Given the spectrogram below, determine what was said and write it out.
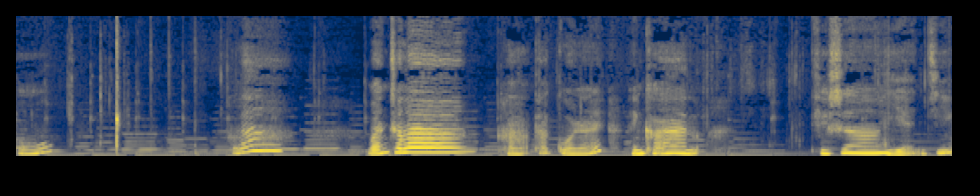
头，好啦。完成啦！哈，它果然很可爱呢。贴上眼睛，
